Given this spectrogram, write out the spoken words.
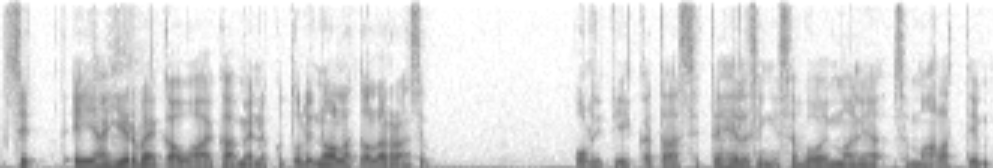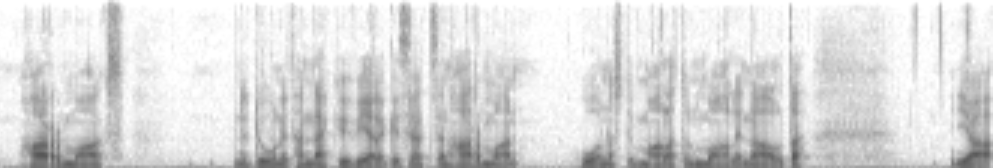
sitten ei ihan hirveän kauan aikaa mennyt, kun tuli nollatoleranssi politiikka taas sitten Helsingissä voimaan ja se maalattiin harmaaksi. Ne duunithan näkyy vieläkin sieltä sen harmaan huonosti maalatun maalin alta. Ja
